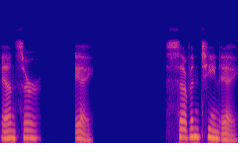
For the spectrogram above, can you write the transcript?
Answer A. 17a.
